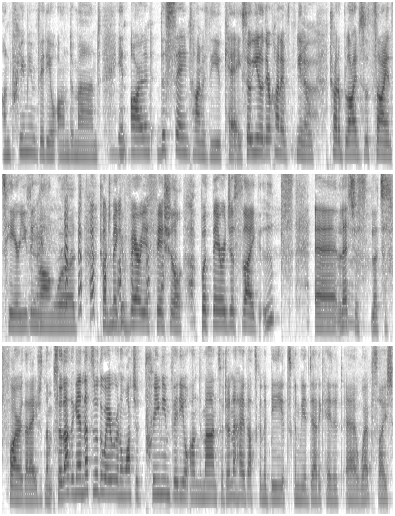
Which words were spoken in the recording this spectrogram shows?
on premium video on demand in Ireland the same time as the UK. So, you know, they're kind of, you know, trying to blind us with science here using long words, trying to make it very official. But they were just like, oops, uh, let's just let's just fire that out at them. So that again, that's another way we're going to watch it premium video on demand. So I don't know how that's going to be. It's going to be a dedicated uh, website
